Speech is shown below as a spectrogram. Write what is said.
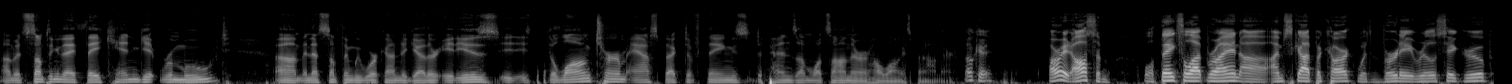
um, it's something that they can get removed. Um, and that's something we work on together. It is it, it, the long term aspect of things depends on what's on there and how long it's been on there. Okay. All right. Awesome. Well, thanks a lot, Brian. Uh, I'm Scott Pekarik with Verde Real Estate Group.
